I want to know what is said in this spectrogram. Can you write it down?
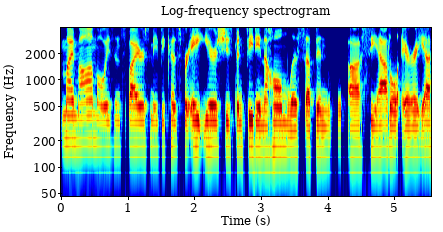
my mom always inspires me because for eight years she's been feeding the homeless up in uh, Seattle area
